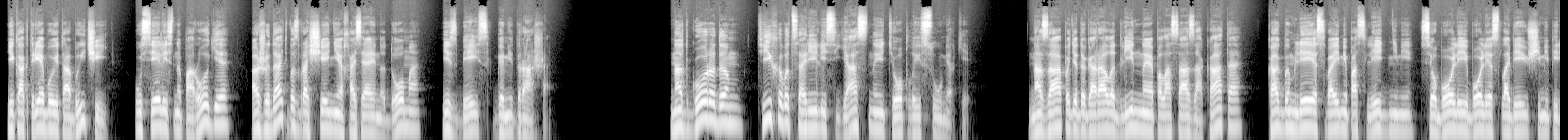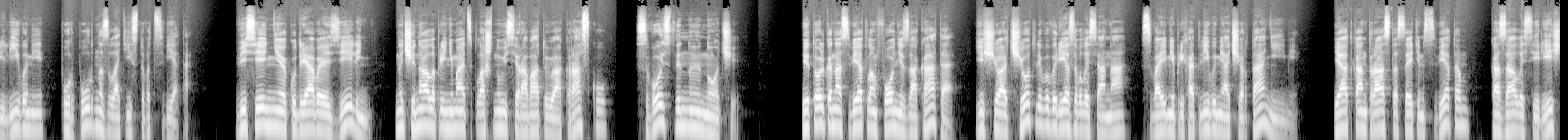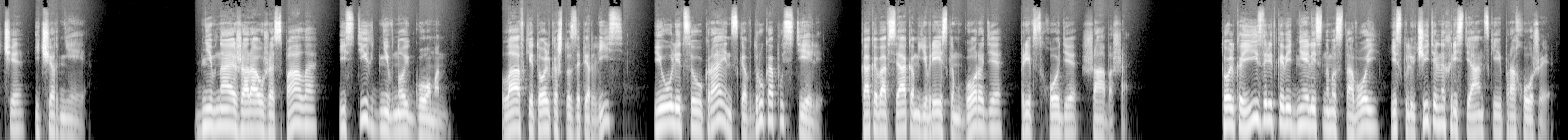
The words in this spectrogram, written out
и, как требует обычай, уселись на пороге ожидать возвращения хозяина дома из Бейс-Гамидраша. Над городом тихо воцарились ясные теплые сумерки. На западе догорала длинная полоса заката, как бы млея своими последними, все более и более слабеющими переливами пурпурно-золотистого цвета. Весенняя кудрявая зелень начинала принимать сплошную сероватую окраску, свойственную ночи. И только на светлом фоне заката еще отчетливо вырезывалась она своими прихотливыми очертаниями, и от контраста с этим светом казалась и резче, и чернее. Дневная жара уже спала, и стих дневной гомон. Лавки только что заперлись, и улицы Украинска вдруг опустели, как и во всяком еврейском городе при всходе шабаша. Только изредка виднелись на мостовой исключительно христианские прохожие.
